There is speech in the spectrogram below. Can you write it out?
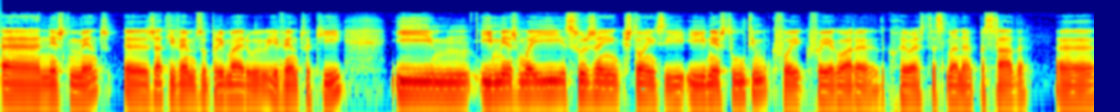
uh, neste momento. Uh, já tivemos o primeiro evento aqui e, e mesmo aí surgem questões. E, e, neste último, que foi, que foi agora, decorreu esta semana passada. Uh,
